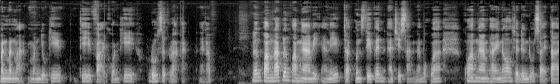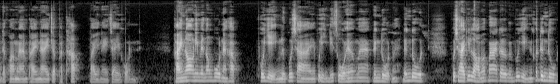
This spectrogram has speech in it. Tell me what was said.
มันมันมามันอยู่ที่ที่ฝ่ายคนที่รู้สึกรักนะครับ เรื่องความรักเรื่องความงามอีก อันนี้จากคุณสตีเฟนแอชิสันนะบอกว่าความงามภายนอกจะดึงดูดสายตา แต่ความงามภายในจะประทับ ไปในใจคน ภายนอกนี่ไม่ต้องพูดนะครับ ผู้หญิงหรือผู้ชายผู้หญิงที่สวยมากๆดึงดูดไหมดึงดูด ผู้ชายที่หล่อมากๆถ้าเราเป็นผู้หญิงก็ดึงดูด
